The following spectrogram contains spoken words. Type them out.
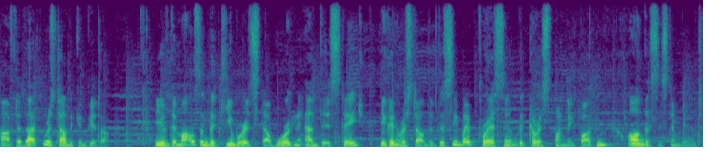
After that, restart the computer. If the mouse and the keyboard stop working at this stage, you can restart the PC by pressing the corresponding button on the system unit.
